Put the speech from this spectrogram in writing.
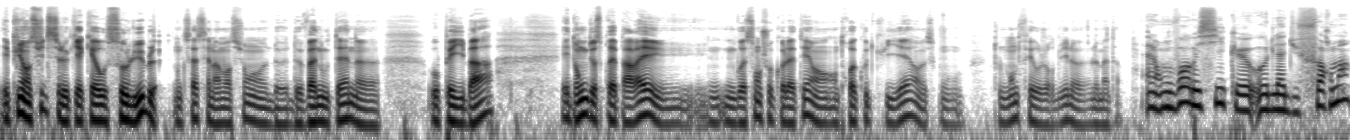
Et puis ensuite, c'est le cacao soluble. Donc ça, c'est l'invention de, Van Houten euh, aux Pays-Bas. et donc de se préparer une, boisson chocolatée en, trois coups de cuillère, ce que tout le monde fait aujourd'hui le, matin. Alors on voit aussi qu'au-delà du format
